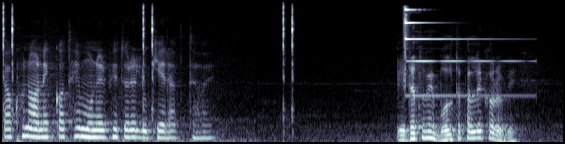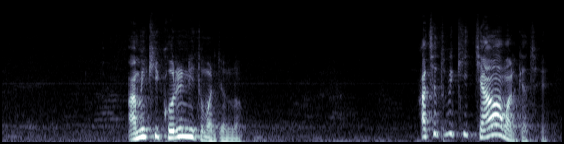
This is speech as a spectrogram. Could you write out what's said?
তখন অনেক কথাই মনের ভিতরে লুকিয়ে রাখতে হয়। এটা তুমি বলতে পারলে করবে। আমি কি করিনি তোমার জন্য? আচ্ছা তুমি কি চাও আমার কাছে?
